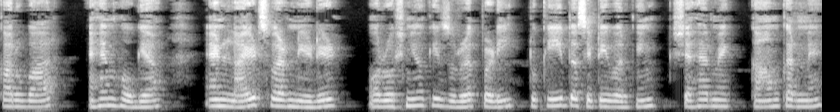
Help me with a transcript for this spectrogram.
कारोबार अहम हो गया एंड लाइट्स वर नीडेड और रोशनियों की ज़रूरत पड़ी to keep the city working शहर में काम करने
